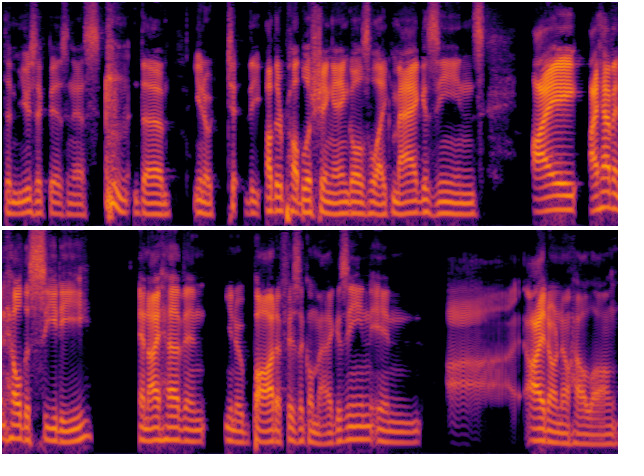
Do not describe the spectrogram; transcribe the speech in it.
the music business, the you know t- the other publishing angles like magazines, I I haven't held a CD and I haven't you know bought a physical magazine in uh, I don't know how long,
